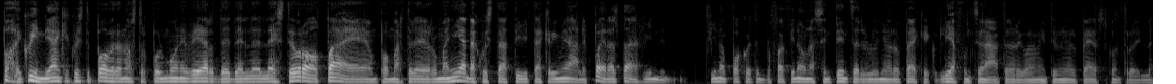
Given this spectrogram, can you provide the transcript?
Poi quindi anche questo povero nostro polmone verde dell'est Europa è un po' martoriato in Romania da questa attività criminale. Poi in realtà fino a poco tempo fa, fino a una sentenza dell'Unione Europea, che lì ha funzionato il regolamento dell'Unione Europea contro il,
